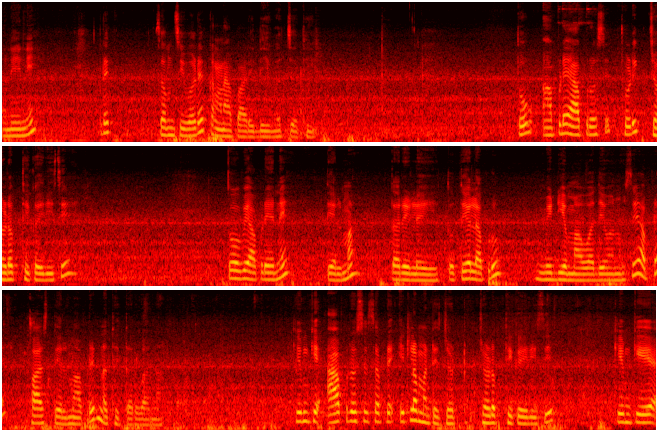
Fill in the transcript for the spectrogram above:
અને એને આપણે ચમચી વડે કાણા પાડી દઈએ વચ્ચેથી. તો આપણે આ પ્રોસેસ થોડીક ઝડપથી કરી છે. તો હવે આપણે એને તેલમાં તરી લઈએ. તો તેલ આપણું મીડિયમ આવવા દેવાનું છે. આપણે ફાસ્ટ તેલમાં આપણે નથી તરવાના. કેમ કે આ પ્રોસેસ આપણે એટલા માટે ઝટ, ઝડપથી કરી છે. કેમ કે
